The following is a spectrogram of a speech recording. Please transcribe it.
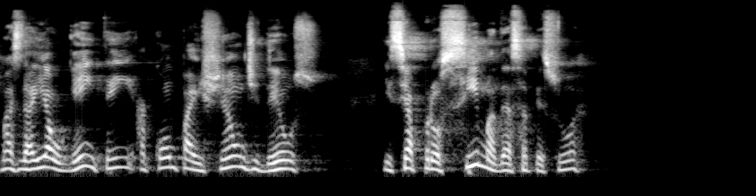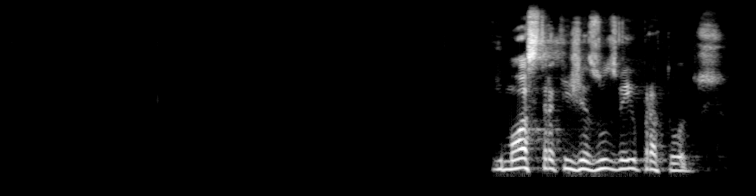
Mas daí alguém tem a compaixão de Deus e se aproxima dessa pessoa. E mostra que Jesus veio para todos.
